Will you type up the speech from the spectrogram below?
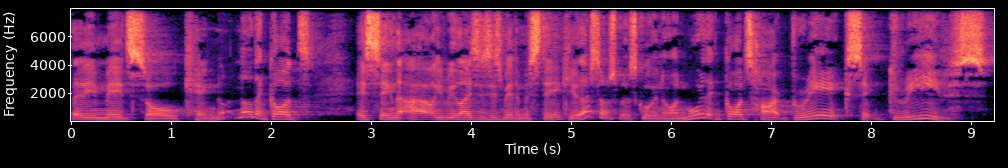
that he made Saul king. Not, not that God is saying that oh, he realizes he's made a mistake here. That's not what's going on. More that God's heart breaks. It grieves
